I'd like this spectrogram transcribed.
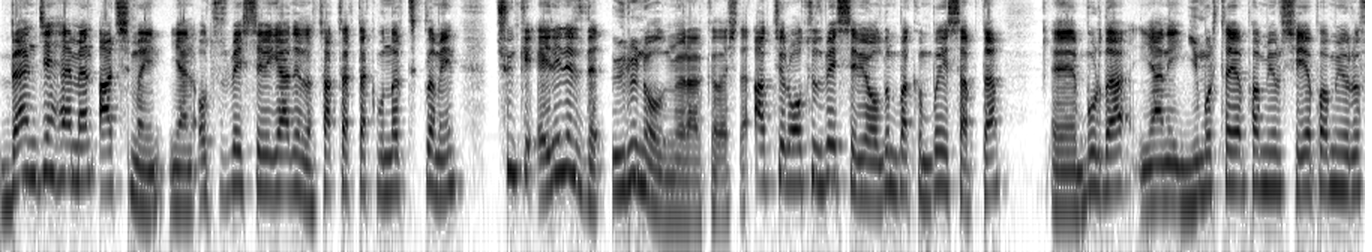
bence hemen açmayın. Yani 35 seviye geldiğinde tak tak tak bunları tıklamayın. Çünkü elinizde ürün olmuyor arkadaşlar. Atıyorum 35 seviye oldum. Bakın bu hesapta e, burada yani yumurta yapamıyoruz, şey yapamıyoruz.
